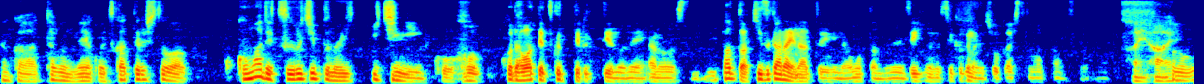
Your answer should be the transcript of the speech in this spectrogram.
なんか多分ね、これ使ってる人は、ここまでツールチップのい位置にこう、こだわって作ってるっていうのね、あの、パッとは気づかないなというふうに思ったんでね、ぜひせっかくなんで紹介してもらったんですけどね。はいはいこ。の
